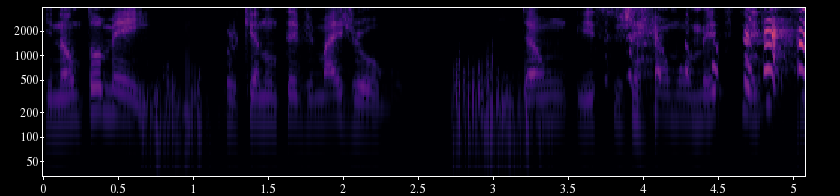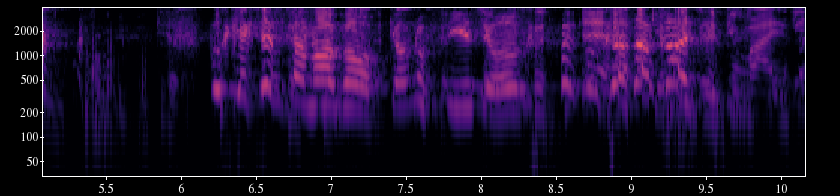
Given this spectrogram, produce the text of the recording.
E não tomei, porque não teve mais jogo. Então, isso já é um momento delicinho. por que, que você não tomou o gol? Porque eu não fiz jogo. É, Por causa porque não disso. mais. né?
